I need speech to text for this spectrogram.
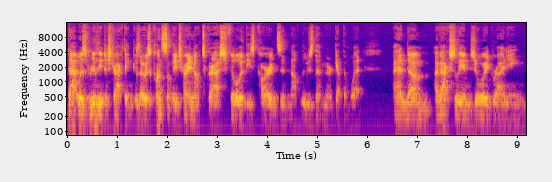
That was really distracting because I was constantly trying not to crash, fiddle with these cards, and not lose them or get them wet. And um, I've actually enjoyed riding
